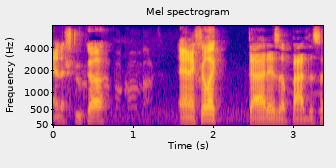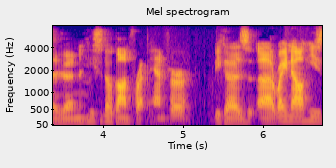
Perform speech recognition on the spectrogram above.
and a Stuka. And I feel like that is a bad decision. He should have gone for a Panther because uh, right now he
